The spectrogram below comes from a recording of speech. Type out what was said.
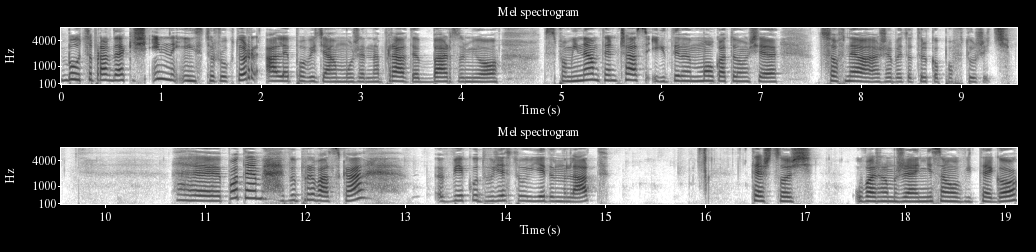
Był co prawda jakiś inny instruktor, ale powiedziałam mu, że naprawdę bardzo miło wspominam ten czas i gdybym mogła, to bym się cofnęła, żeby to tylko powtórzyć. E, potem wyprowadzka w wieku 21 lat. Też coś uważam, że niesamowitego.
